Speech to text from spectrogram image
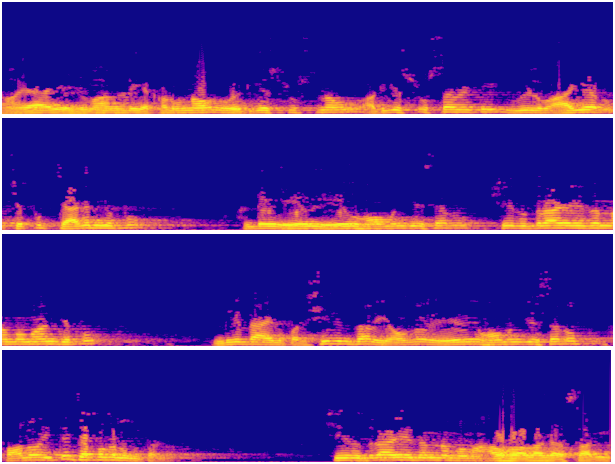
ఏమయ్యా యజమానుడు ఎక్కడున్నావు? నువ్వు ఎటుకేసి చూస్తున్నావు? అటుకేసి చూస్తావేంటి? వీళ్ళు ఆగారు. చెప్పు త్యాగని చెప్పు. అంటే ఏమి ఏమి హోమం చేశారు? శ్రీ రుద్రాయ ఏదన్నమ్మా అని చెప్పు. ఎందుకంటే ఆయన పరిశీలించాలి ఎవరు ఏమి హోమం చేశారో ఫాలో అయితే చెప్పగలుగుతాడు. శ్రీ రుద్రాయ ఏదన్నమ్మా ఓహో అలాగా సారీ.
